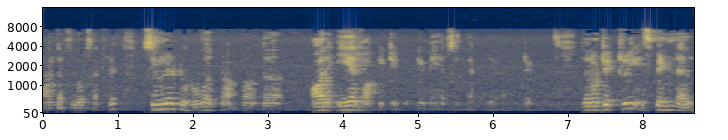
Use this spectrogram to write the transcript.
on the floor surface similar to hovercraft or the or air hockey table. You may have seen that. The rotatory spindle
